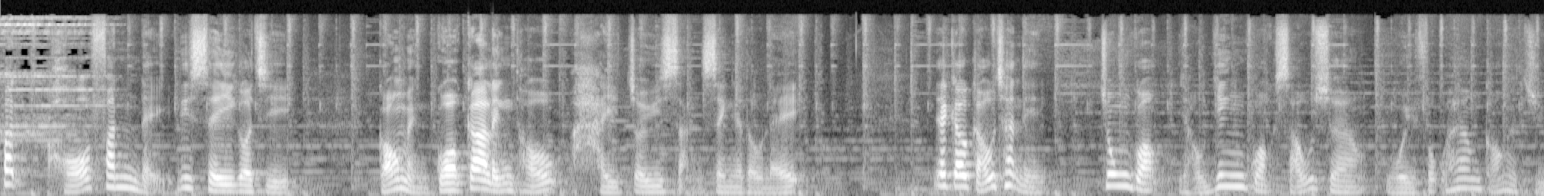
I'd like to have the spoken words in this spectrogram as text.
不可分離呢四個字講明國家領土係最神聖嘅道理。一九九七年，中國由英國首相回復香港嘅主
